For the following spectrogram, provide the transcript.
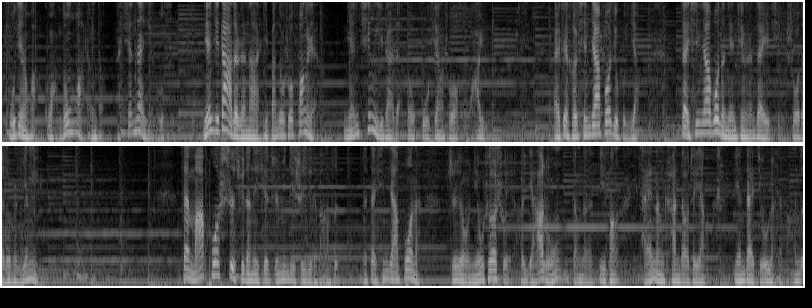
福建话、广东话等等。哎，现在也如此。年纪大的人呢，一般都说方言；年轻一代的都互相说华语。哎，这和新加坡就不一样。在新加坡的年轻人在一起说的都是英语。在麻坡市区的那些殖民地时期的房子，那在新加坡呢，只有牛车水和牙龙等等的地方才能看到这样年代久远的房子。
